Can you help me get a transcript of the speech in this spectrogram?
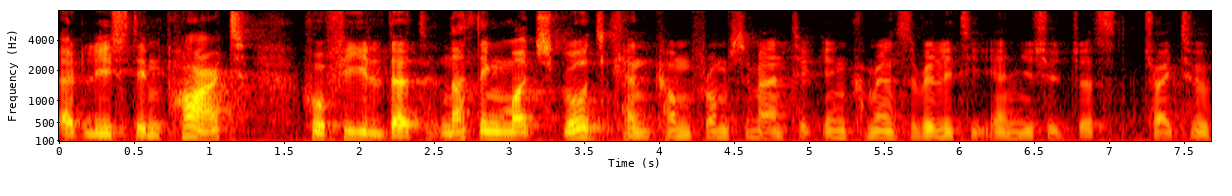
at least in part, who feel that nothing much good can come from semantic incommensurability, and you should just try to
